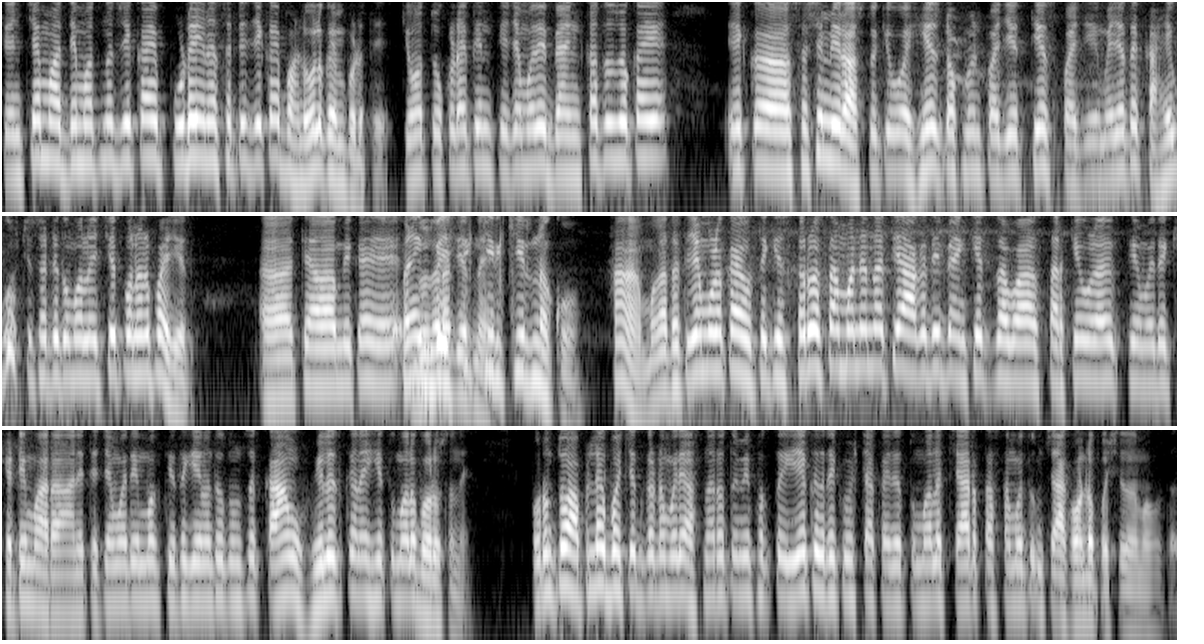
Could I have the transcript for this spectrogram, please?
त्यांच्या माध्यमातून जे काही पुढे येण्यासाठी जे काही भांडवल कमी पडते किंवा तोकड्यातील त्याच्यामध्ये बँकाचा जो काही एक सशमीरा असतो किंवा हेच डॉक्युमेंट पाहिजे तेच पाहिजे. म्हणजे आता काही गोष्टीसाठी तुम्हाला निश्चितपणे पाहिजेत. अं, त्याला मी काय पण एक दुजोरा देत बेसिक नाही. किरकिर नको. हा मग आता त्याच्यामुळे काय होतं की सर्वसामान्यांना ते अगदी बँकेत जावा सारख्या वेळा त्यामध्ये खेटी मारा आणि त्याच्यामध्ये मग तिथे गेल्यानंतर तुमचं काम होईलच का नाही हे तुम्हाला भरोसा नाही. परंतु आपल्या बचत गटामध्ये असणारा तुम्ही फक्त एक रिक्वेस्ट टाकायचं तुम्हाला चार तासामध्ये तुमच्या अकाउंटला पैसे जमा होतात.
